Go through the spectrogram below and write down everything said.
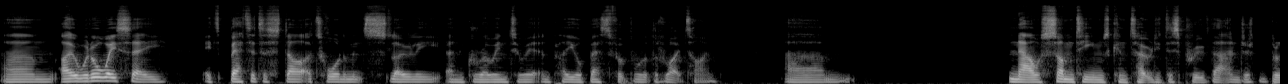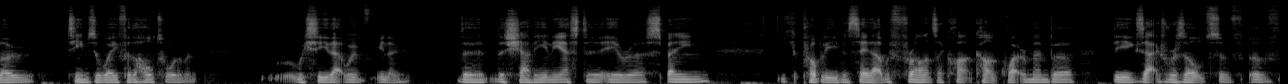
Um, I would always say it's better to start a tournament slowly and grow into it and play your best football at the right time. Um, now, some teams can totally disprove that and just blow teams away for the whole tournament. We see that with you know the the Xavi Iniesta era Spain. You could probably even say that with France. I can't can't quite remember the exact results of, of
